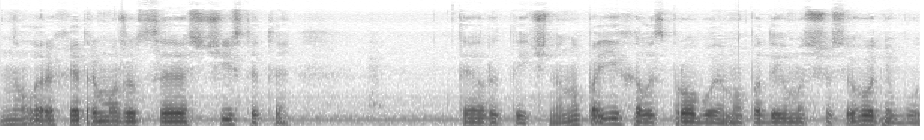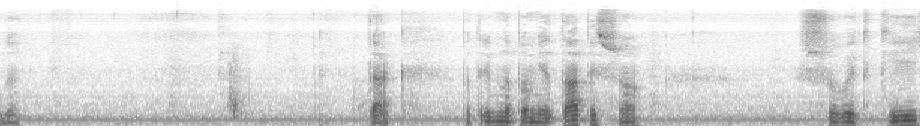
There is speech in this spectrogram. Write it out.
Ну, але рехетри може все зчистити. Теоретично. Ну, поїхали, спробуємо, подивимось, що сьогодні буде. Так, потрібно пам'ятати, що швидкий,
